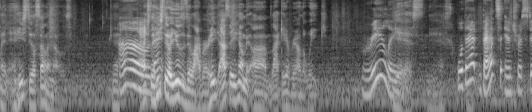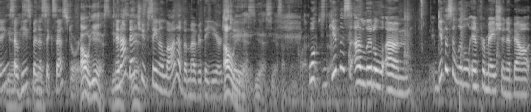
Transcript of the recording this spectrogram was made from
and, and he's still selling those. Yeah. Oh, actually, he still uses the library. He, I see him um, like every other week. Really? Yes, yes. Well, that that's interesting. so he's been a success story. Oh yes, yes and I bet yes. you've seen a lot of them over the years Oh too. yes, yes, yes. I've seen quite Well, give us a little um, give us a little information about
